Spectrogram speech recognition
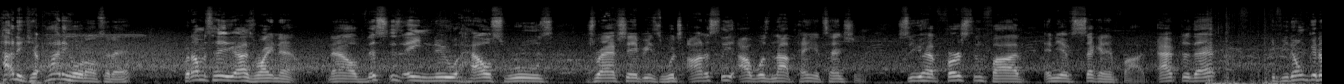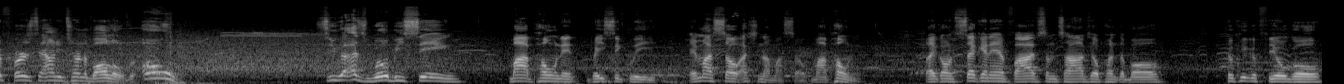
How do you how do you hold on to that? But I'm gonna tell you guys right now. Now, this is a new house rules draft champions, which honestly I was not paying attention. So you have first and five, and you have second and five. After that, if you don't get a first down, you turn the ball over. Oh! So you guys will be seeing my opponent basically, and myself, actually not myself, my opponent. Like on second and five, sometimes he'll punt the ball. He'll kick a field goal.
